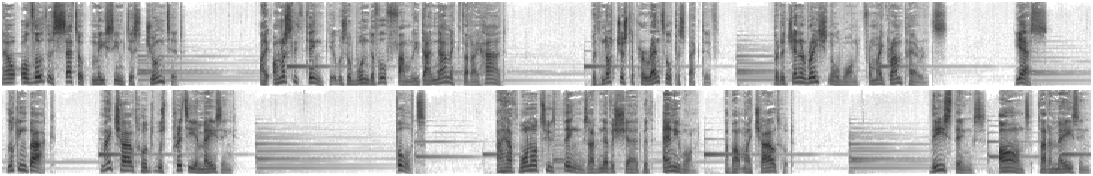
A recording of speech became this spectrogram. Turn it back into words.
Now, although the setup may seem disjointed, I honestly think it was a wonderful family dynamic that I had, with not just a parental perspective, but a generational one from my grandparents. Yes, looking back, my childhood was pretty amazing. But I have one or two things I've never shared with anyone about my childhood. These things aren't that amazing.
